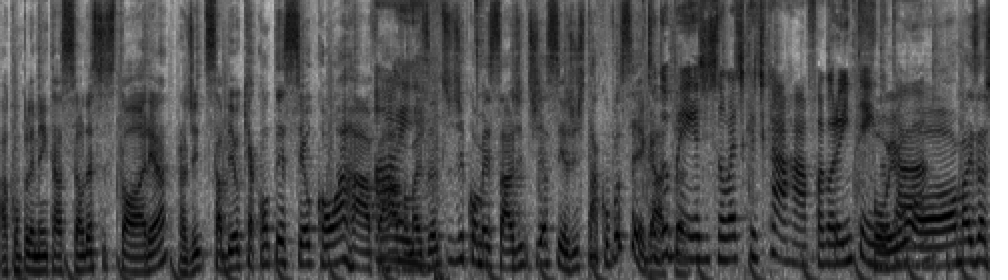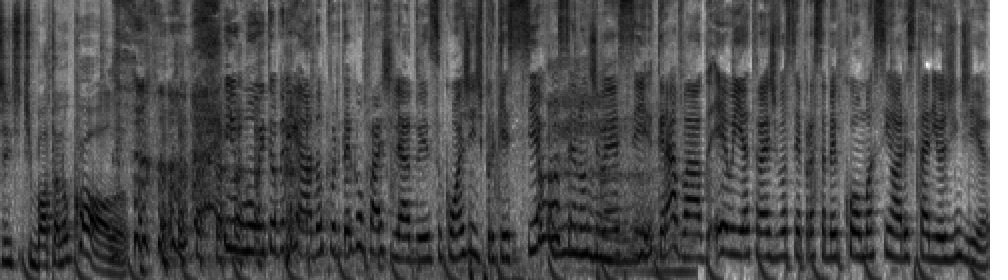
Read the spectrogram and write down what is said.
a complementação dessa história, pra gente saber o que aconteceu com a Rafa. Ai. Rafa, mas antes de começar, a gente, assim, a gente gente tá com você, gata. Tudo bem, a gente não vai te criticar, Rafa. Agora eu entendo, Foi tá? ó, mas a gente te bota no colo. E muito obrigada por ter compartilhado isso com a gente, porque se você não tivesse gravado, eu ia atrás de você pra saber como a senhora estaria hoje em dia.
